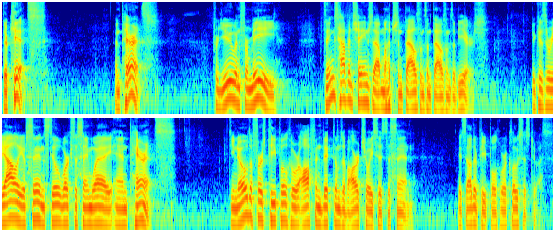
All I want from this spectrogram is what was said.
their kids and parents for you and for me, things haven't changed that much in thousands and thousands of years. Because the reality of sin still works the same way, and parents. Do you know the first people who are often victims of our choices to sin? It's other people who are closest to us,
